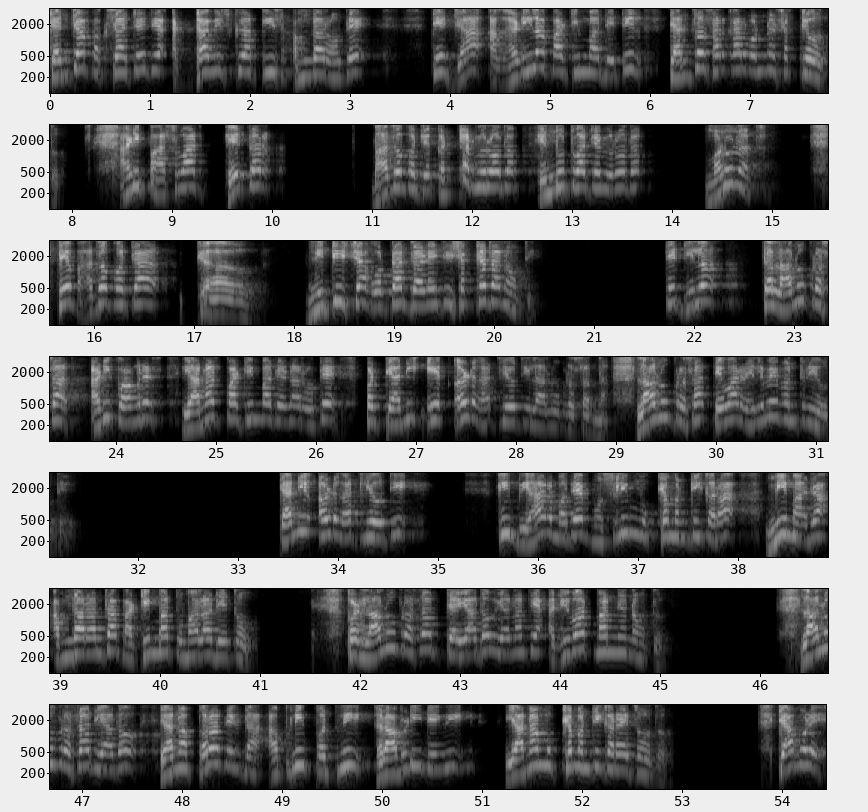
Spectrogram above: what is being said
त्यांच्या पक्षाचे जे अठ्ठावीस किंवा तीस आमदार होते ते ज्या आघाडीला पाठिंबा देतील त्यांचं सरकार बनणं शक्य होतं. आणि पासवान हे तर भाजपचे कट्टर विरोधक हिंदुत्वाचे विरोधक म्हणूनच ते भाजपच्या नितीशच्या गोटात जाण्याची शक्यता नव्हती. ते दिलं तर लालू प्रसाद आणि काँग्रेस यांनाच पाठिंबा देणार होते पण त्यांनी एक अट घातली होती लालू प्रसादना. लालू प्रसाद तेव्हा रेल्वे मंत्री होते. त्यांनी अट घातली होती की बिहारमध्ये मुस्लिम मुख्यमंत्री करा मी माझ्या आमदारांचा पाठिंबा तुम्हाला देतो. पण लालू प्रसाद यादव यांना ते अजिबात मान्य नव्हतं. लालू प्रसाद यादव यांना परत एकदा आपली पत्नी राबडी देवी यांना मुख्यमंत्री करायचं होतं. त्यामुळे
